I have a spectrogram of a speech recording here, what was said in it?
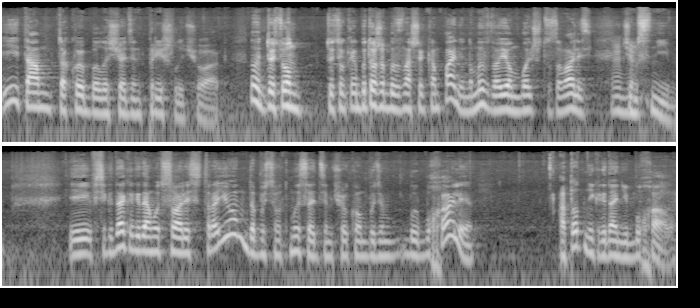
И там такой был еще один пришлый чувак. Ну, то есть он, то есть он как бы тоже был из нашей компании, но мы вдвоем больше тусовались, uh-huh. чем с ним. И всегда, когда мы тусовались втроем, допустим, вот мы с этим чуваком будем бухали, а тот никогда не бухал.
